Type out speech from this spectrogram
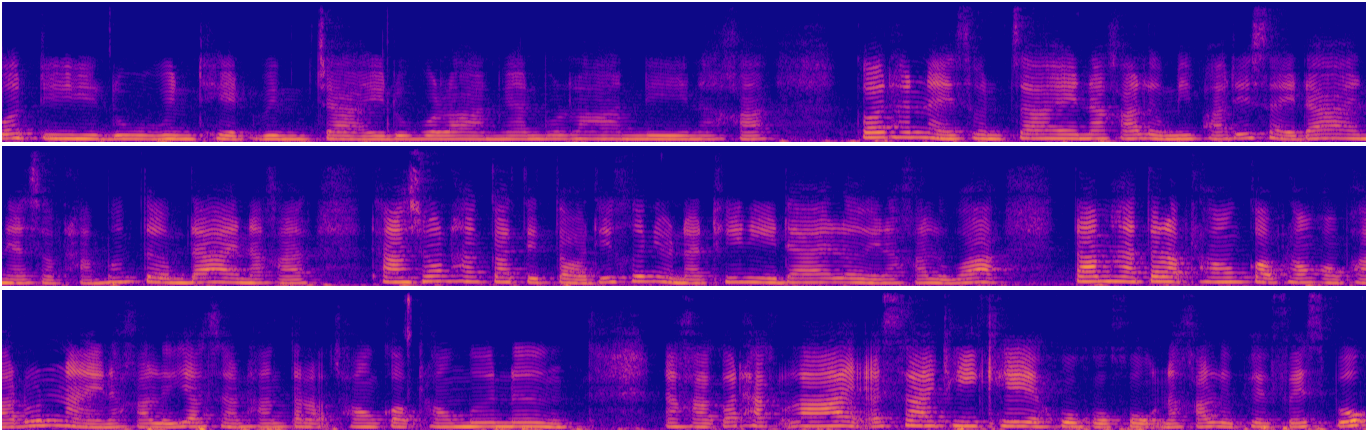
ก็ดีดูวินเทจวินใจ ดูโบราณงานโบราณดีนะคะ ก็ท่านไหนสนใจนะคะ หรือมีพาร์ทที่ใส่ได้เนี่ยสอบถามเพิ่มเติมได้นะคะ ทางช่องทางการติดต่อที่ขึ้นอยู่ณที่นี้ได้เลยนะคะ หรือว่าตามหาตลับทองกรอบทองของพารุ่นไหนนะคะ หรืออยากสั่งทานตลับทองกรอบทองมือหนึ่งนะคะ ก็ทักไลน์ s i t k 6 6 6นะคะหรือเพจ Facebook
